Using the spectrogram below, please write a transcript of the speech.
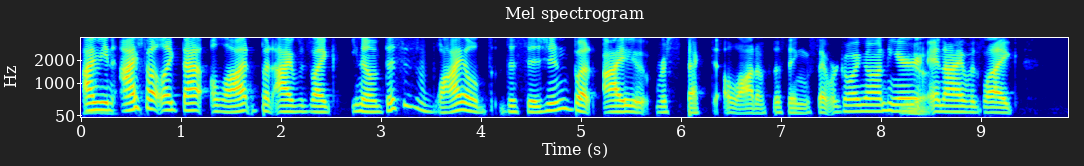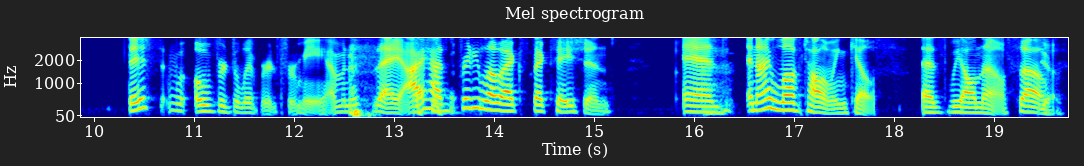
I mean, I felt like that a lot, but I was like, you know, this is a wild decision, but I respect a lot of the things that were going on here. Yeah. And I was like, this over delivered for me. I'm gonna say I had pretty low expectations, and and I loved Halloween Kills, as we all know. So yes.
